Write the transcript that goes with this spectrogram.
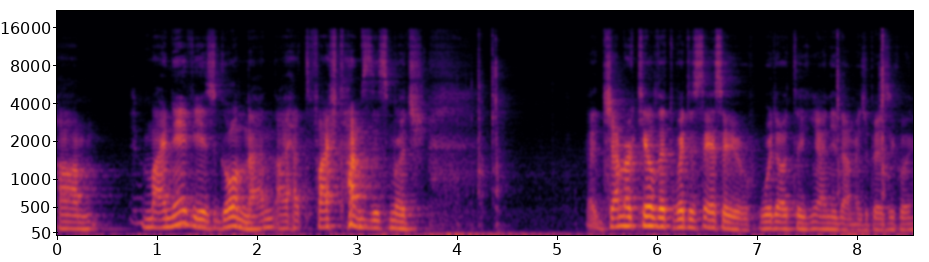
Um, my navy is gone, man. I had five times this much. Jammer killed it with his SAU without taking any damage, basically.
